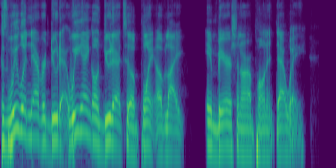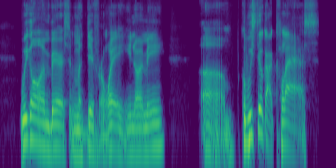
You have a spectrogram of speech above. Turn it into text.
because we would never do that we ain't gonna do that to a point of like embarrassing our opponent that way we gonna embarrass him a different way you know what i mean um because we still got class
